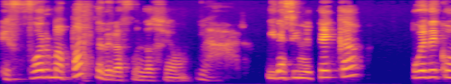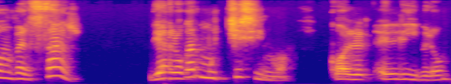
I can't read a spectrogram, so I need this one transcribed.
eh, forma parte de la fundación. Claro. Y la Cineteca puede conversar, dialogar muchísimo con el libro,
